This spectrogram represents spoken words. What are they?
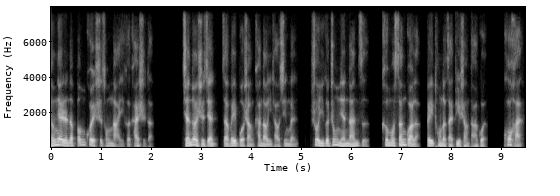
成年人的崩溃是从哪一刻开始的？前段时间在微博上看到一条新闻，说一个中年男子科目三挂了，悲痛的在地上打滚，哭喊。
